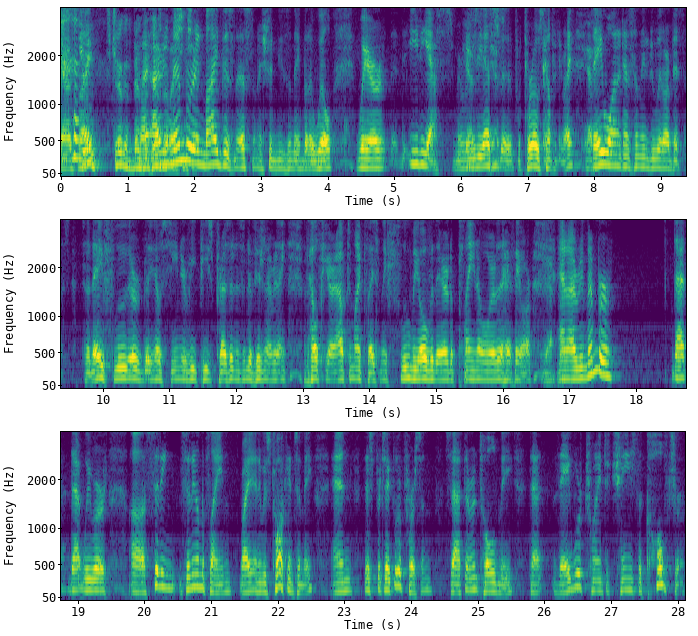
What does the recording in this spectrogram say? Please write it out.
yeah it's true it's true because business I, I remember in my business, and I shouldn't use the name, but I will, where EDS, remember Yes, EDS, yes. the Perot's company, right? Yes. They wanted to have something to do with our business. So they flew their you know, senior VPs, presidents, and division, everything of healthcare out to my place, and they flew me over there to Plano, wherever the heck they are. Yeah. And I remember that that we were uh, sitting sitting on the plane, right? And he was talking to me, and this particular person sat there and told me that they were trying to change the culture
